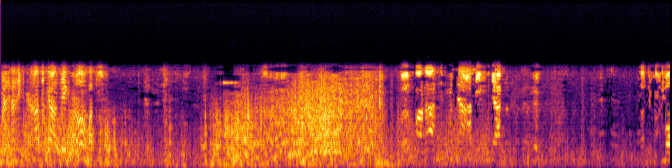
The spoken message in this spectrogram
ไม่เขาสิเขาสิบเก้าเช็คเนาะว่าพี่เบิ่งปลาหน้าสิมันจะอาสีหมูยักษ์ บ่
